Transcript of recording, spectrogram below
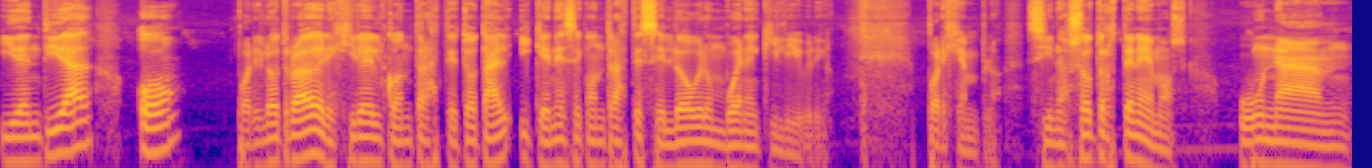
identidad, o por el otro lado elegir el contraste total y que en ese contraste se logre un buen equilibrio. Por ejemplo, si nosotros tenemos una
